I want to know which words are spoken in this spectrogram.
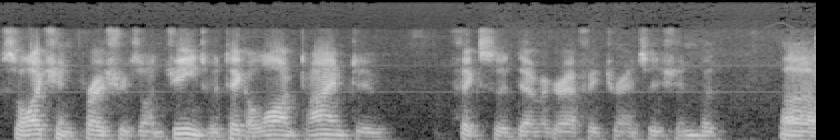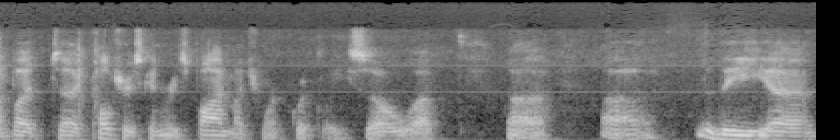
selection pressures on genes would take a long time to fix the demographic transition, but uh, but uh, cultures can respond much more quickly. So uh, uh, uh, the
